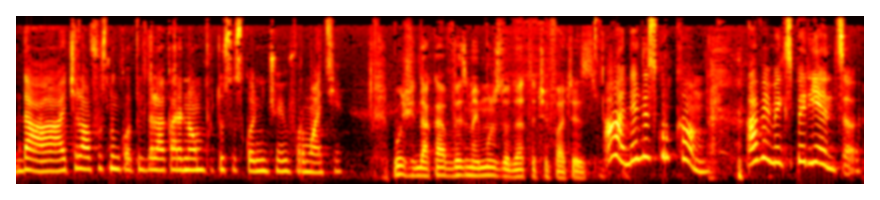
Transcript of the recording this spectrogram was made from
Da, acela a fost un copil de la care n-am putut să scot nicio informație. Bun, și dacă aveți mai mulți deodată, ce faceți? A, ne descurcăm. Avem experiență.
